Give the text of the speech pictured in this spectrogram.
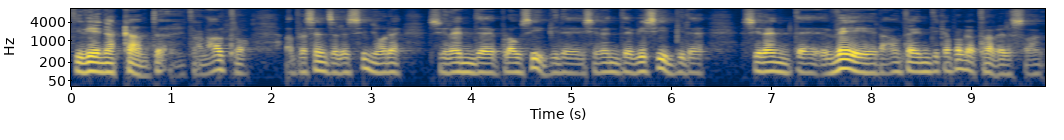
ti viene accanto, tra l'altro la presenza del Signore si rende plausibile, si rende visibile, si rende vera, autentica proprio attraverso,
